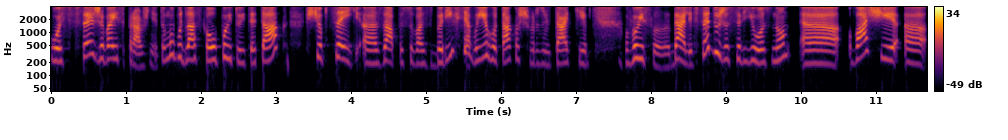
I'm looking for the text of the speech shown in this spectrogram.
Ось все живе і справжнє. Тому, будь ласка, опитуйте так, щоб цей е, запис у вас зберігся. Ви його також в результаті вислали. Далі, все дуже серйозно. Е, ваші, е,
